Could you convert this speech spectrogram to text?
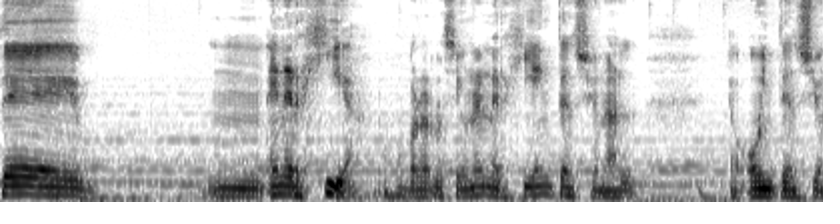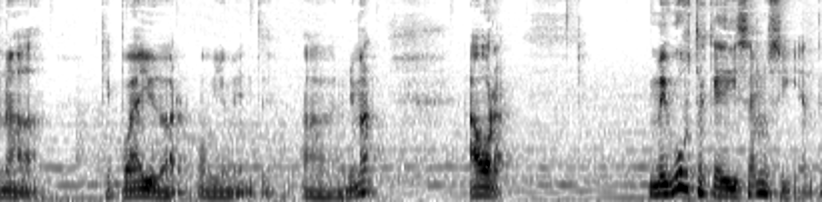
de mm, energía, vamos a ponerlo así, una energía intencional o intencionada que puede ayudar, obviamente, al animal. Ahora, me gusta que dicen lo siguiente.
